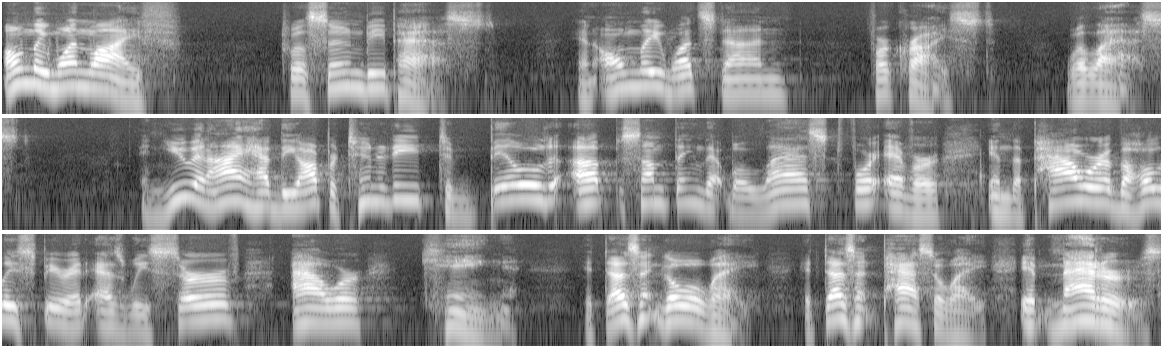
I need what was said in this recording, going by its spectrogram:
Only one life twill soon be past, and only what's done for Christ will last. And you and I have the opportunity to build up something that will last forever in the power of the Holy Spirit as we serve our King. It doesn't go away, it doesn't pass away. It matters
